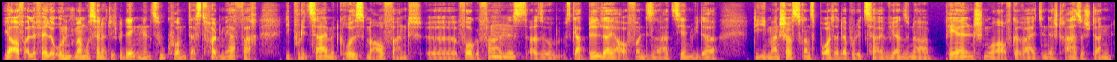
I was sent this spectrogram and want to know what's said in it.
Ja, auf alle Fälle. Und man muss ja natürlich bedenken, hinzu kommt, dass dort mehrfach die Polizei mit größtem Aufwand äh, vorgefahren mhm. ist. Also es gab Bilder ja auch von diesen Razzien wieder, die Mannschaftstransporter der Polizei wie an so einer Perlenschnur aufgereiht in der Straße standen.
